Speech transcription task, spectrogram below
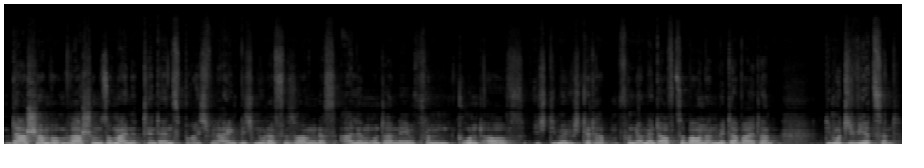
da schon, war schon so meine Tendenz, boah, ich will eigentlich nur dafür sorgen, dass alle im Unternehmen von Grund auf ich die Möglichkeit habe, ein Fundament aufzubauen an Mitarbeitern, die motiviert sind.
